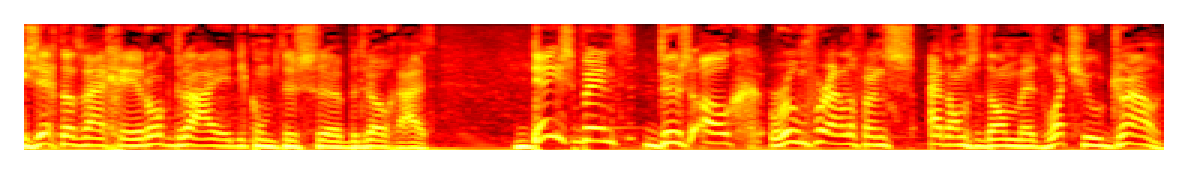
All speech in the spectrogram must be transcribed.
Die zegt dat wij geen rock draaien, die komt dus bedrogen uit. Deze band dus ook, Room for Elephants uit Amsterdam met Watch You Drown.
